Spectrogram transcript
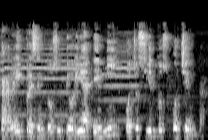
Carey presentó su teoría en 1880.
